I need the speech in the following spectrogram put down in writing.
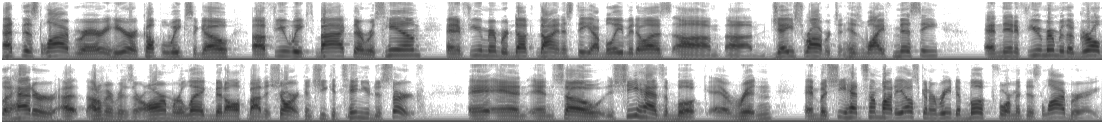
at this library here a couple weeks ago. A few weeks back, there was him, and if you remember Duck Dynasty, I believe it was um, um, Jase Robertson, his wife Missy. And then if you remember the girl that had her, uh, I don't remember if it was her arm or leg bit off by the shark, and she continued to surf. And, and, and so she has a book uh, written, and but she had somebody else going to read the book for him at this library.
